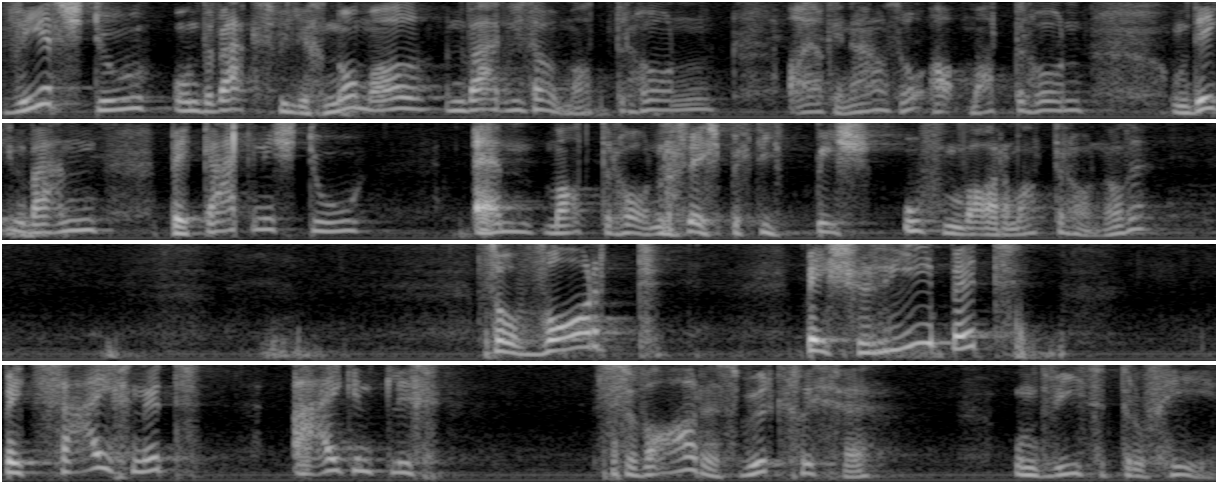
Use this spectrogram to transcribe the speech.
wirst du unterwegs vielleicht nochmal einen Wegweiser, Matterhorn. Ah ja, genau so, ah, Matterhorn. Und irgendwann begegnest du einem Matterhorn, respektive bist auf dem wahren Matterhorn, oder? So Wort beschreibt, bezeichnet eigentlich das Wahre, das Wirkliche und weisen darauf hin.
